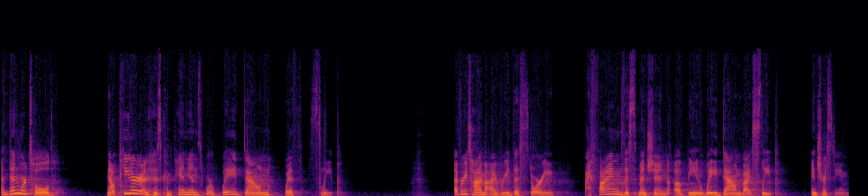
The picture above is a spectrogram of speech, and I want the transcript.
And then we're told now Peter and his companions were weighed down with sleep. Every time I read this story, I find this mention of being weighed down by sleep interesting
